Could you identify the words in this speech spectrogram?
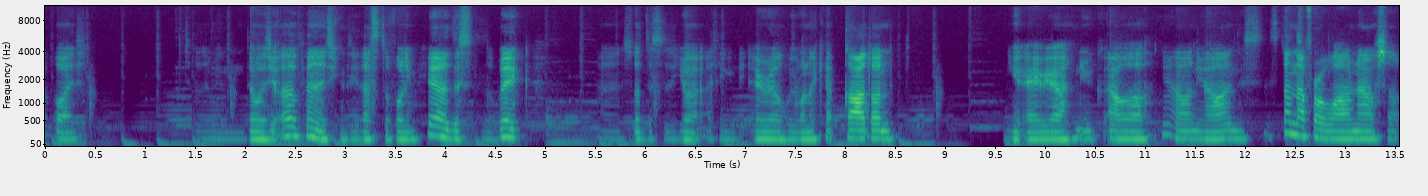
otherwise. So was your open, as you can see, that's the volume here. This is the wick. Uh, so this is your, I think, the area we want to keep guard on. New area, new hour, you know, new hour, and it's, it's done that for a while now. So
